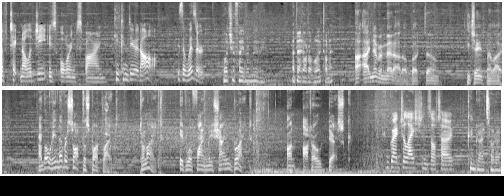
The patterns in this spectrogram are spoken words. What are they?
of technology is awe inspiring. He can do it all. He's a wizard. What's your favorite movie? I bet Otto worked on it. I, I never met Otto, but um, he changed my life. And though he never sought the spotlight, tonight it will finally shine bright on Autodesk. Congratulations, Otto. Congrats, Otto.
